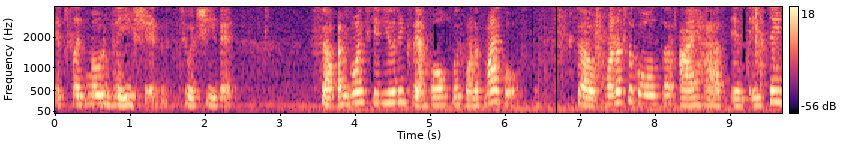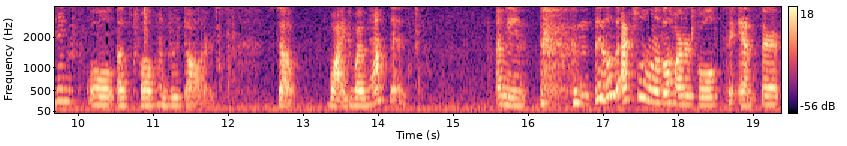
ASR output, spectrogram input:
it's like motivation to achieve it. So I'm going to give you an example with one of my goals. So one of the goals that I have is a savings goal of $1,200. So why do I want this? I mean, this was actually one of the harder goals to answer,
